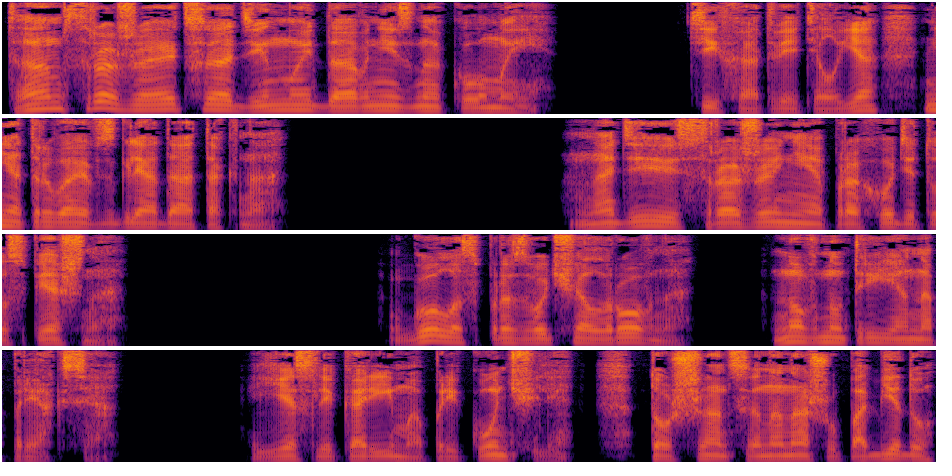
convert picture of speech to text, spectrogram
«Там сражается один мой давний знакомый», — тихо ответил я, не отрывая взгляда от окна. «Надеюсь, сражение проходит успешно». Голос прозвучал ровно, но внутри я напрягся. Если Карима прикончили, то шансы на нашу победу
